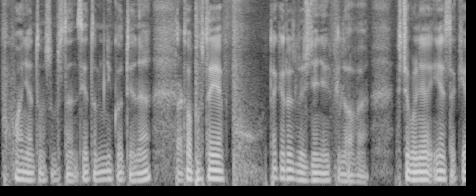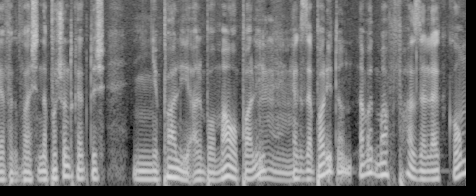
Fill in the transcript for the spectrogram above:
wchłania tą substancję, tą nikotynę, Tak. to powstaje fuh, takie rozluźnienie chwilowe. Szczególnie jest taki efekt właśnie na początku, jak ktoś nie pali albo mało pali, Mm. jak zapali, to nawet ma fazę lekką,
